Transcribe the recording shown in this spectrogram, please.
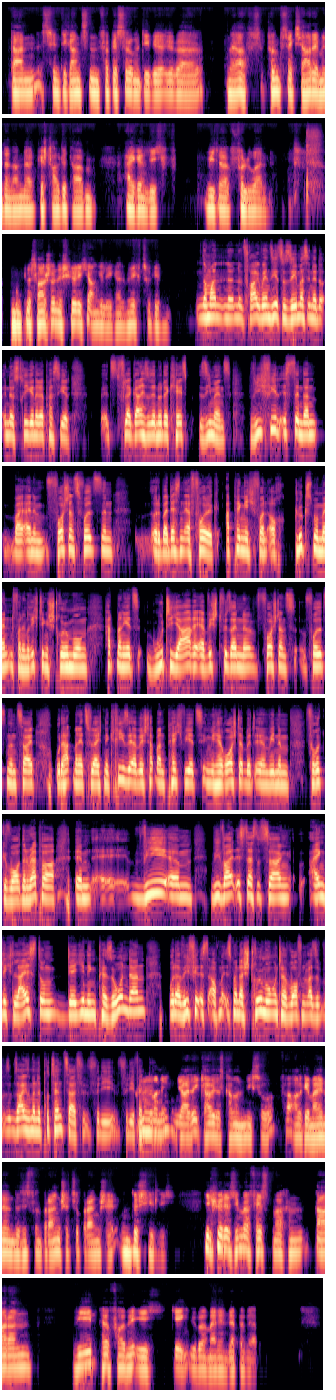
dann sind die ganzen Verbesserungen, die wir über naja, fünf, sechs Jahre miteinander gestaltet haben, eigentlich wieder verloren. Und das war schon eine schwierige Angelegenheit, recht zu geben. Nochmal eine Frage, wenn Sie jetzt so sehen, was in der Industrie generell passiert jetzt vielleicht gar nicht so sehr nur der Case Siemens. Wie viel ist denn dann bei einem Vorstandsvorsitzenden oder bei dessen Erfolg abhängig von auch Glücksmomenten, von den richtigen Strömungen? Hat man jetzt gute Jahre erwischt für seine Vorstandsvorsitzendenzeit oder hat man jetzt vielleicht eine Krise erwischt? Hat man Pech wie jetzt irgendwie Herr Rohrstedt mit irgendwie einem verrückt gewordenen Rapper? Ähm, äh, wie, ähm, wie weit ist das sozusagen eigentlich Leistung derjenigen Person dann? Oder wie viel ist auch ist man der Strömung unterworfen? Also sagen Sie mal eine Prozentzahl für, für die für die Effekte. Ja, also ich glaube, das kann man nicht so verallgemeinern. Das ist von Branche zu Branche unterschiedlich. Ich würde es immer festmachen daran, wie performe ich gegenüber meinen Wettbewerbern.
